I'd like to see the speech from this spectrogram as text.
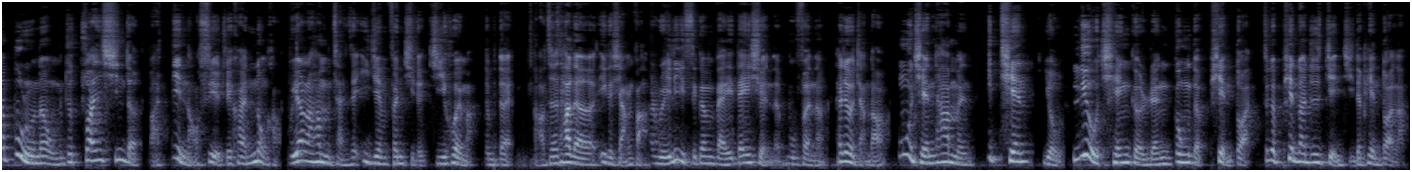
那不如呢，我们就专心的把电脑视野这块弄好，不要让他们产生意见分歧的机会嘛，对不对？好，这是他的一个想法。Release 跟 Validation 的部分呢，他就讲到，目前他们一天有六千个人工的片段，这个片段就是剪辑的片段啦，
